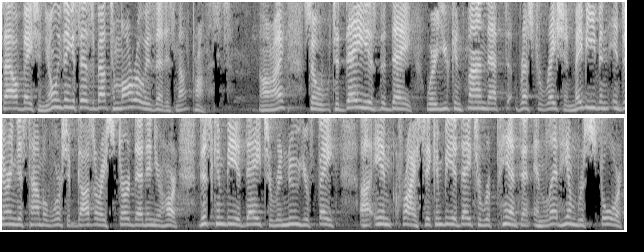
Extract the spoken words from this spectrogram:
salvation. The only thing it says about tomorrow is that it's not promised. All right? So today is the day where you can find that restoration. Maybe even during this time of worship, God's already stirred that in your heart. This can be a day to renew your faith uh, in Christ. It can be a day to repent and, and let Him restore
